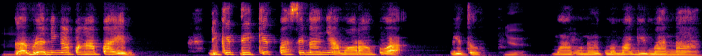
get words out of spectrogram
hmm. nggak berani ngapa-ngapain. Dikit-dikit pasti nanya sama orang tua, gitu. Yeah. Ma, menurut mama gimana?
